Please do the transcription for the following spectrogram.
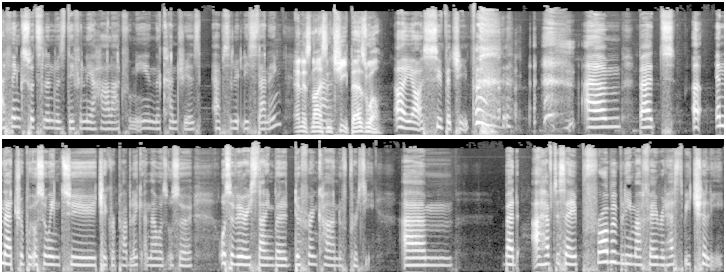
I think Switzerland was definitely a highlight for me, and the country is absolutely stunning. And it's nice and Uh, cheap as well. Oh yeah, super cheap. um, but uh, in that trip, we also went to Czech Republic, and that was also also very stunning, but a different kind of pretty. Um, but I have to say, probably my favorite has to be Chile.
